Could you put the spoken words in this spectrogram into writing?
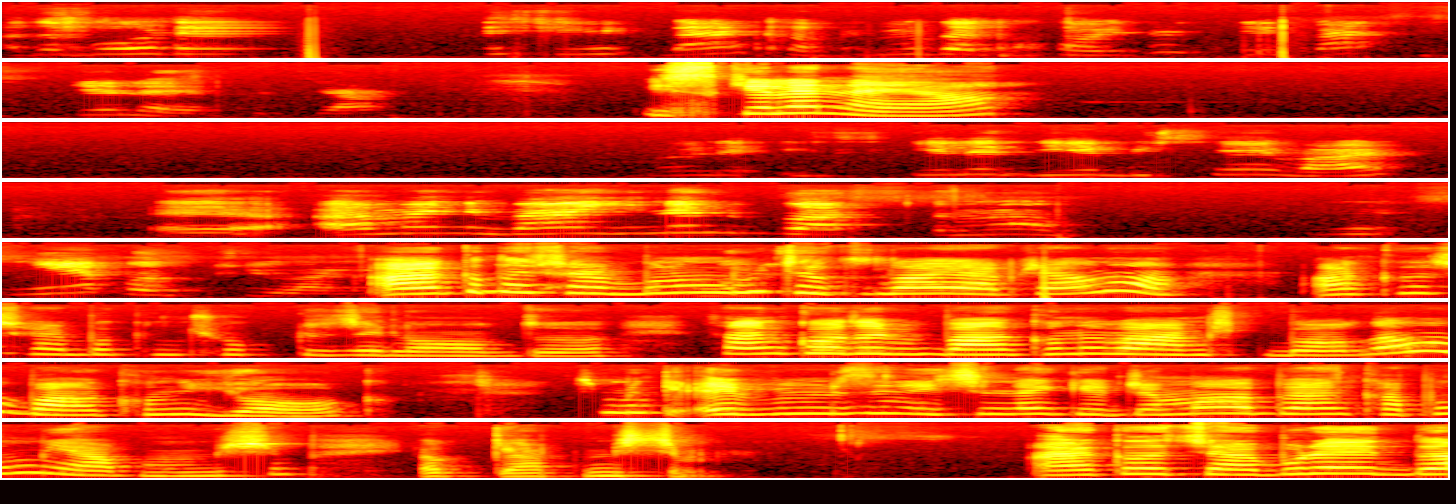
Hatta bu arada şimdi ben kapımı da koydum. Şimdi ben iskele yapacağım. İskele ne ya? Böyle iskele diye bir şey var. Ee, ama hani ben yine bir bastım. Niye batıyorum? Arkadaşlar bunun gibi çatılar yapacağım ama arkadaşlar bakın çok güzel oldu. Sanki orada bir balkonu varmış gibi oldu ama balkonu yok. Şimdi evimizin içine gireceğim ama ben kapı mı yapmamışım? Yok yapmışım. Arkadaşlar burayı da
